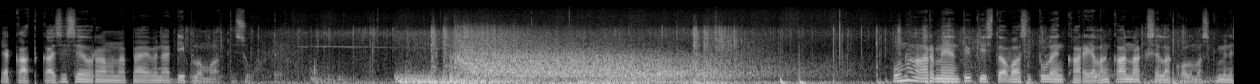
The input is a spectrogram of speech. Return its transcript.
ja katkaisi seuraavana päivänä diplomaattisuhteet. Puna-armeijan tykistö avasi tulen Karjalan kannaksella 30.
